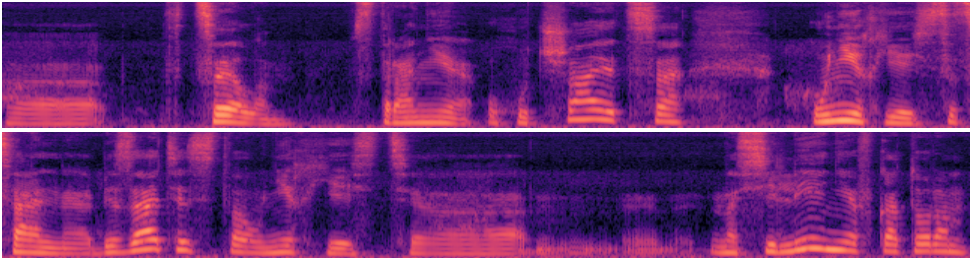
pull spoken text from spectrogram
в целом в стране ухудшается, у них есть социальные обязательства, у них есть э, население, в котором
